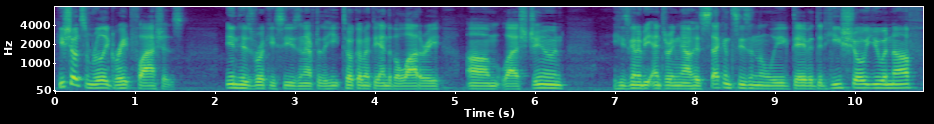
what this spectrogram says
he showed some really great flashes in his rookie season after the Heat took him at the end of the lottery um, last June. He's going to be entering now his second season in the league. David, did he show you enough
